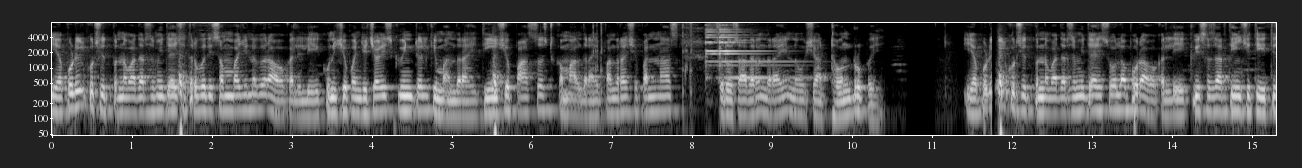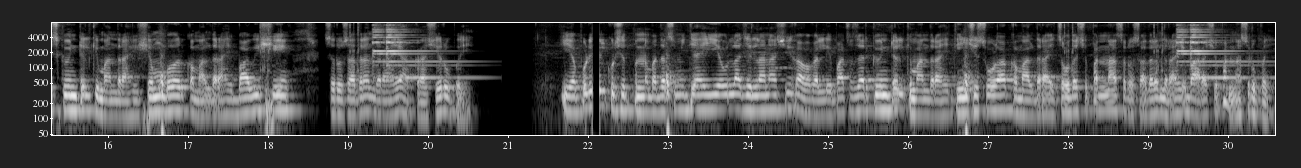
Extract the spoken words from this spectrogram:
यापुढील कृषी उत्पन्न बाजार समिती आहे. छत्रपती संभाजीनगर आवकालेली एकोणीसशे पंचेचाळीस क्विंटल किमान दर आहे. तीनशे पासष्ट कमाल दर आहे. पंधराशे पन्नास सर्वसाधारण दर आहे. नऊशे अठ्ठावन्न रुपये. यापुढील कृषी उत्पन्न बाजार समिती आहे. सोलापूर आवकाले एकवीस हजार तीनशे तेहतीस क्विंटल किमान दर आहे. शंभर कमाल दर आहे. बावीसशे सर्वसाधारण दर आहे. अकराशे रुपये. यापुढील कृषी उत्पन्न बाजार समिती आहे. येवला जिल्हा नाशिक आवकाले पाच हजार क्विंटल किमान दर आहे तीनशे सोळा कमाल दर आहे चौदाशे पन्नास सर्वसाधारण दर आहे बाराशे पन्नास रुपये.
